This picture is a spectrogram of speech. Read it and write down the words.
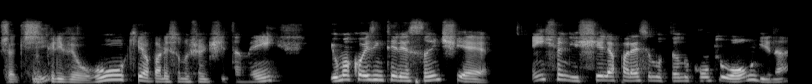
Shang-Chi. Incrível Hulk, apareceu no Shang-Chi também. E uma coisa interessante é, em Shang-Chi ele aparece lutando contra o Ong, né?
